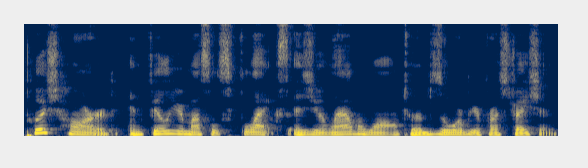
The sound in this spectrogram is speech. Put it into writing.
Push hard and feel your muscles flex as you allow the wall to absorb your frustration.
